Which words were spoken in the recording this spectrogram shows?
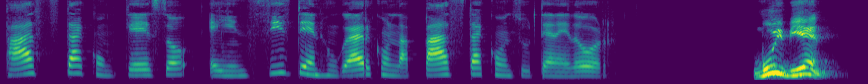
pasta con queso e insiste en jugar con la pasta con su tenedor. Muy bien.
